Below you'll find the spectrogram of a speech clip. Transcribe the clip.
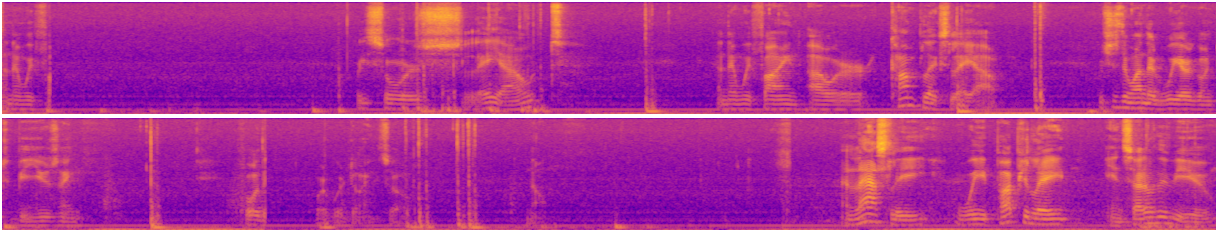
And then we find resource layout and then we find our complex layout which is the one that we are going to be using for the what we're doing so no. And lastly we populate inside of the view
